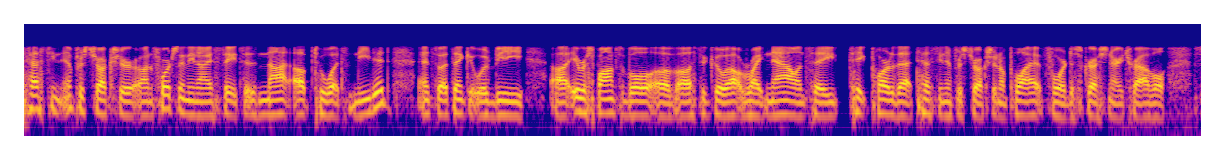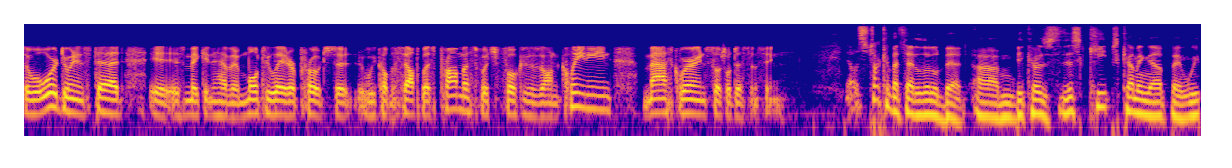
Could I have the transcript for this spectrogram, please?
testing infrastructure, unfortunately, in the United States is not up to what's needed, and so I think it would be uh, irresponsible of us to go out right now and say take part of that testing infrastructure and apply it for discretionary travel. So what we're doing instead is making have a multi-layered approach to we call the Southwest Promise, which focuses on cleaning, mask wearing, social distancing. Let's talk about that a little bit um, because this keeps coming up, and we,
